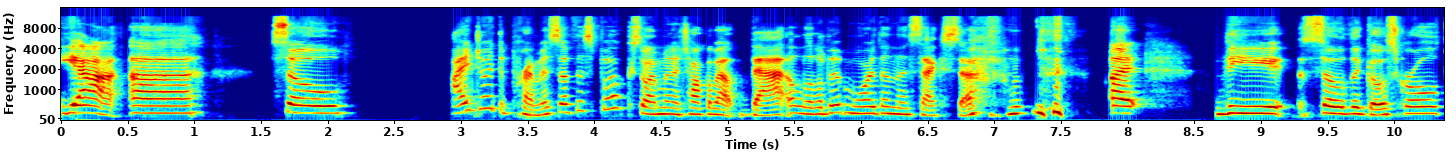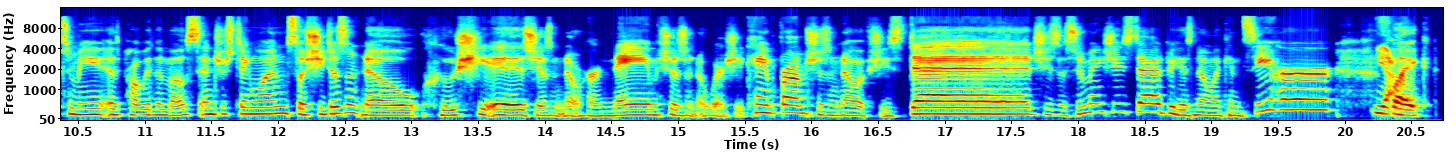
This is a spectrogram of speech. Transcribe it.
Yeah. Uh so I enjoyed the premise of this book, so I'm going to talk about that a little bit more than the sex stuff. but the so the ghost girl to me is probably the most interesting one. So she doesn't know who she is, she doesn't know her name, she doesn't know where she came from, she doesn't know if she's dead. She's assuming she's dead because no one can see her. Yeah. Like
